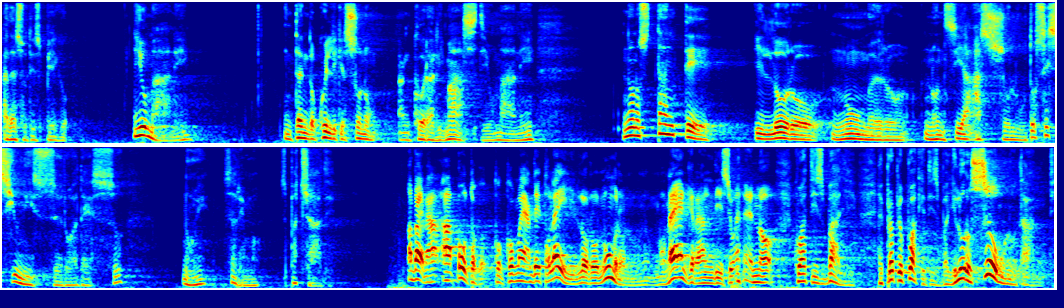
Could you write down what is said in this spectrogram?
adesso ti spiego. Gli umani, intendo quelli che sono ancora rimasti umani, nonostante il loro numero non sia assoluto, se si unissero adesso, noi saremmo spacciati. Vabbè, ma appunto, co- come ha detto lei, il loro numero non è grandissimo. Eh no, qua ti sbagli. È proprio qua che ti sbagli. Loro sono tanti.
